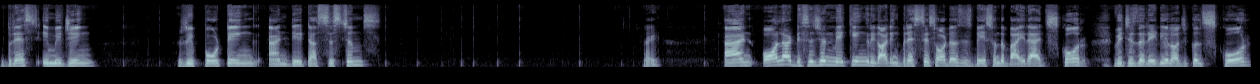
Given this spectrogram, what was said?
breast imaging reporting and data systems, right? And all our decision making regarding breast disorders is based on the BI-RADS score, which is the radiological score,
